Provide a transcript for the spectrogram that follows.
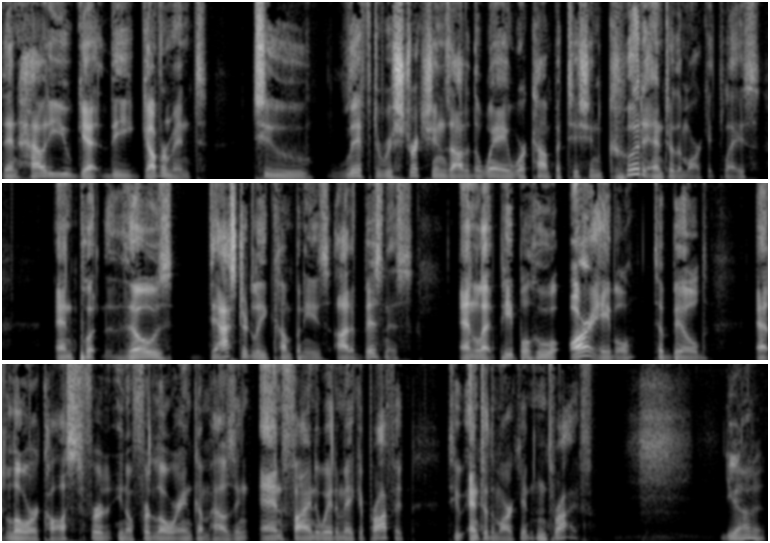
then how do you get the government to lift restrictions out of the way where competition could enter the marketplace and put those dastardly companies out of business and let people who are able to build at lower costs for you know for lower income housing and find a way to make a profit to enter the market and thrive. You got it.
